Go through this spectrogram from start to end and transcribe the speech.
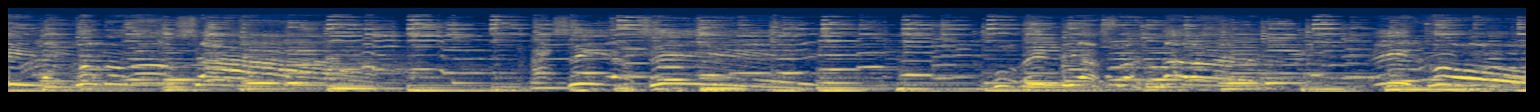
baila y goza. Así, así. Judía su espada. Hijo.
